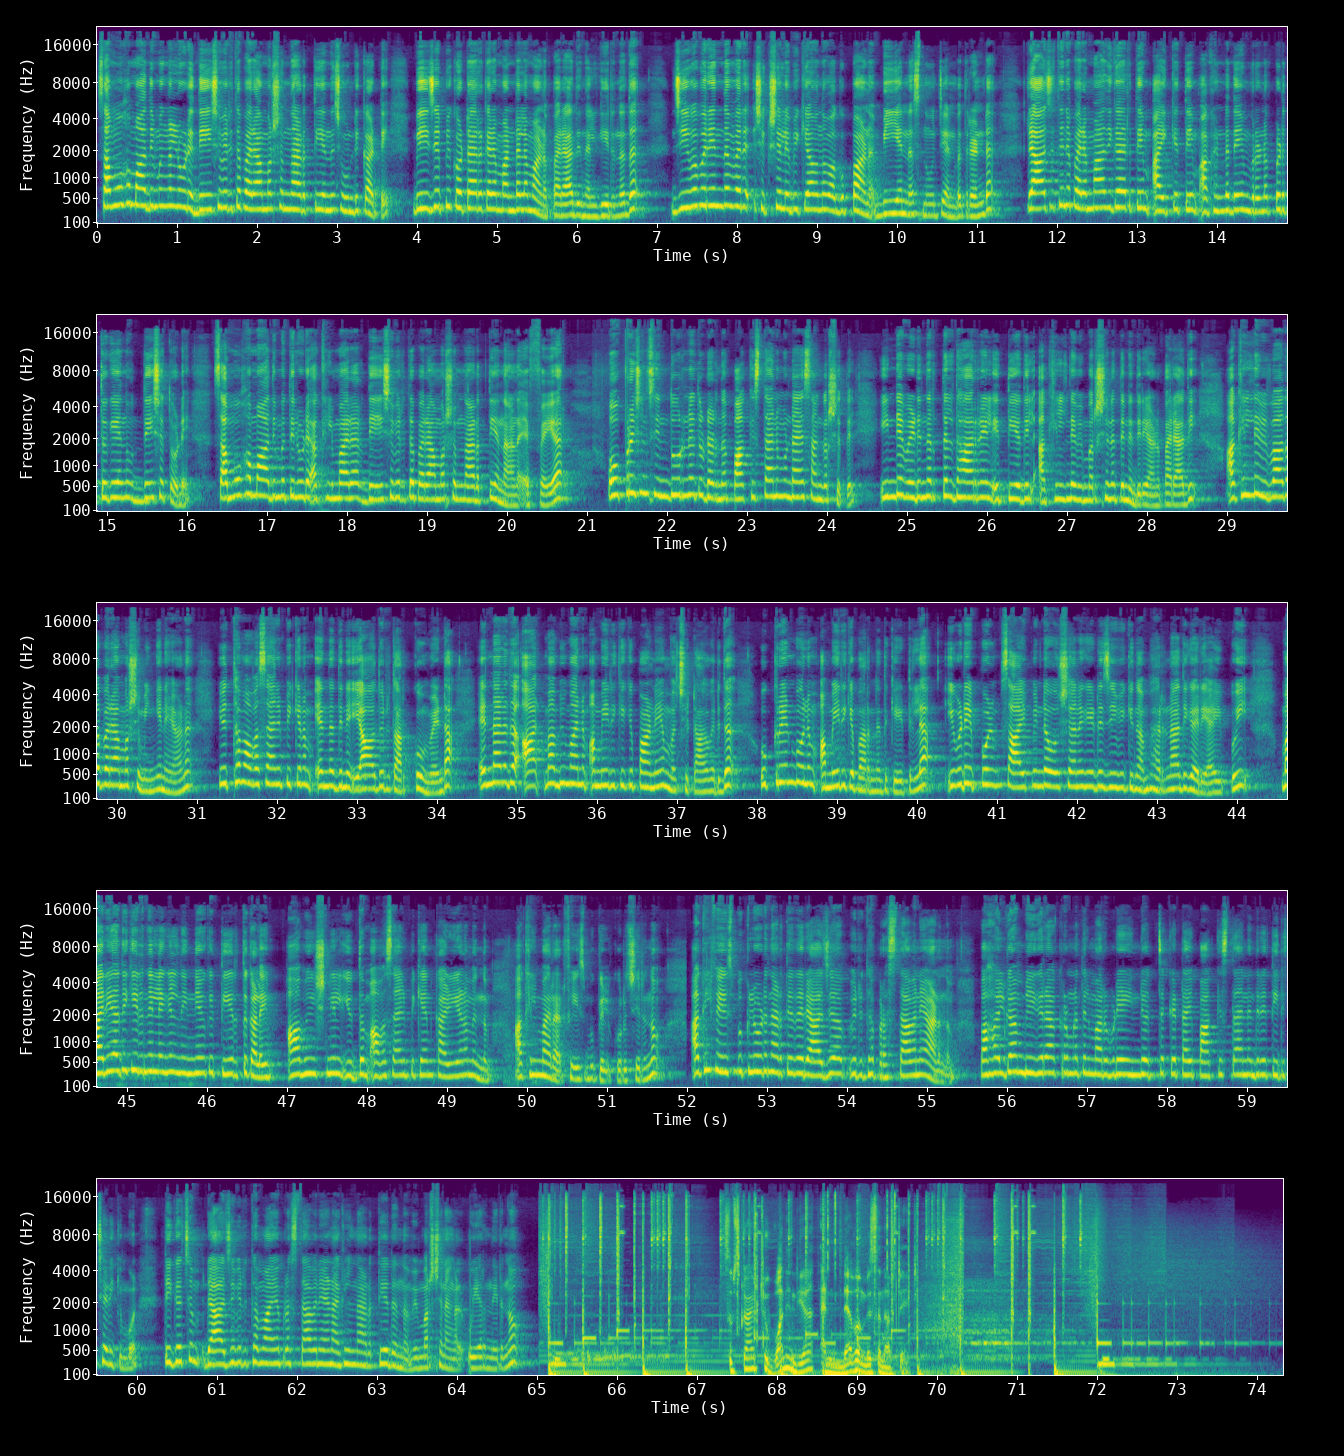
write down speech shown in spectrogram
സമൂഹ മാധ്യമങ്ങളിലൂടെ ദേശവിരുദ്ധ പരാമർശം നടത്തിയെന്ന് ചൂണ്ടിക്കാട്ടി ബി ജെ പി കൊട്ടാരക്കര മണ്ഡലമാണ് പരാതി നൽകിയിരുന്നത്. ജീവപര്യന്തം വരെ ശിക്ഷ ലഭിക്കാവുന്ന വകുപ്പാണ് ബി എൻ എസ് നൂറ്റി അൻപത്തിരണ്ട് രാജ്യത്തിന്റെ പരമാധികാരത്തെയും ഐക്യത്തെയും അഖണ്ഡതയും വ്രണപ്പെടുത്തുകയെന്ന ഉദ്ദേശത്തോടെ സമൂഹ മാധ്യമത്തിലൂടെ അഖിൽമാരാർ ദേശവിരുദ്ധ പരാമർശം നടത്തിയെന്നാണ് എഫ്ഐആർ ഓപ്പറേഷൻ സിന്ദൂറിനെ തുടർന്ന് പാകിസ്ഥാനുമുണ്ടായ സംഘർഷത്തിൽ ഇന്ത്യ വെടിനിർത്തൽ ധാരണയിൽ എത്തിയതിൽ അഖിലിന്റെ വിമർശനത്തിനെതിരെയാണ് പരാതി. അഖിലിന്റെ വിവാദ പരാമർശം ഇങ്ങനെയാണ്. യുദ്ധം അവസാനിപ്പിക്കണം എന്നതിന് യാതൊരു തർക്കവും വേണ്ട. എന്നാൽ അത് ആത്മാഭിമാനം അമേരിക്കയ്ക്ക് പണയം വച്ചിട്ടാവരുത്. ഉക്രൈൻ പോലും അമേരിക്ക പറഞ്ഞത് കേട്ടില്ല. ഇവിടെ ഇപ്പോഴും സായിപ്പിന്റെ ഓശാന കേട്ട് ജീവിക്കുന്ന ഭരണാധികാരിയായിപ്പോയി. മര്യാദയ്ക്ക് ഇരുന്നില്ലെങ്കിൽ നിന്നെയൊക്കെ തീർത്ത് കളയും. ആ ഭീഷണിയിൽ യുദ്ധം അവസാനിപ്പിക്കാൻ കഴിയണമെന്നും അഖിൽ മരാർ ഫേസ്ബുക്കിൽ കുറിച്ചിരുന്നു. അഖിൽ ഫേസ്ബുക്കിലൂടെ നടത്തിയത് രാജ്യവിരുദ്ധ പ്രസ്താവനയാണെന്നും പഹൽഗാം ഭീകരാക്രമണത്തിൽ മറുപടിയെ ഇന്ത്യ ഒറ്റക്കെട്ടായി പാകിസ്ഥാനെതിരെ തിരിച്ചടിക്കുമ്പോൾ തികച്ചും രാജ്യവിരുദ്ധമായ പ്രസ്താവനയാണ് അഖിൽ നടത്തിയതെന്നും വിമർശനങ്ങൾ ഉയർന്നിരുന്നു. Subscribe to One India and never miss an update.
